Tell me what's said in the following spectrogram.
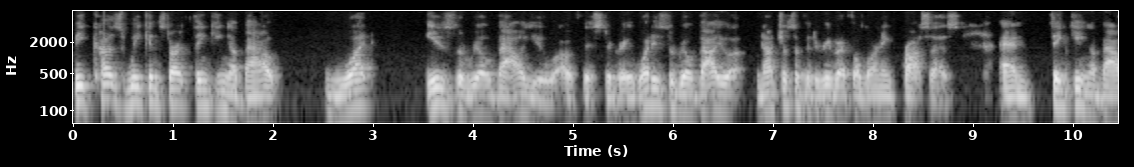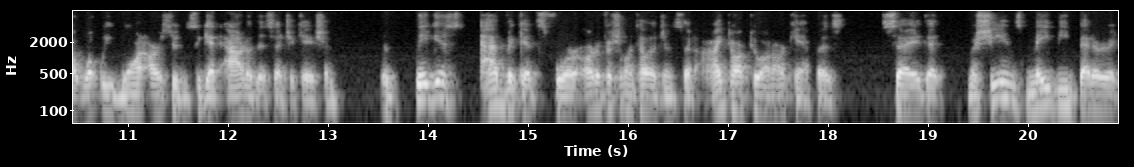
because we can start thinking about what is the real value of this degree? What is the real value, not just of the degree, but of the learning process, and thinking about what we want our students to get out of this education. The biggest advocates for artificial intelligence that I talk to on our campus say that machines may be better at,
